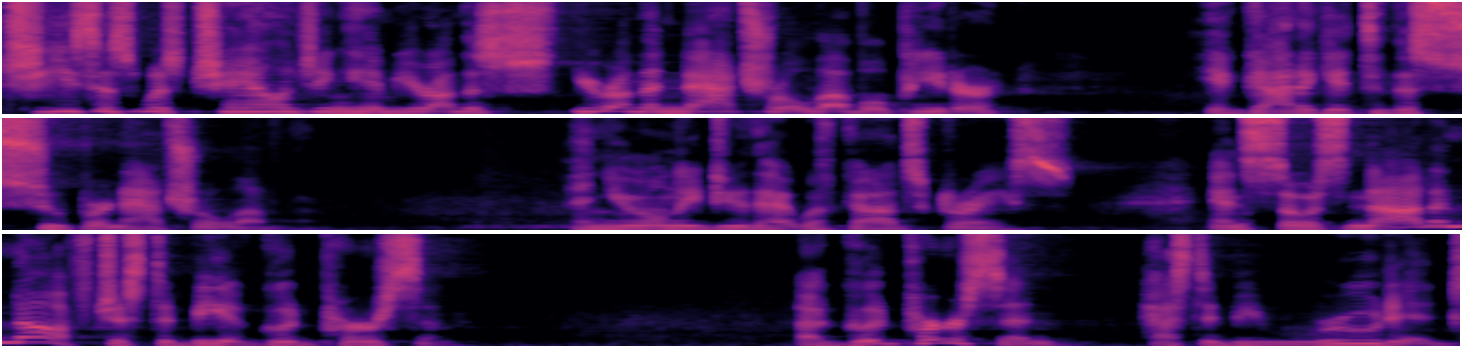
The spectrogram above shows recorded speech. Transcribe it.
Jesus was challenging him. You're on the, you're on the natural level, Peter. You got to get to the supernatural level. And you only do that with God's grace. And so it's not enough just to be a good person. A good person has to be rooted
